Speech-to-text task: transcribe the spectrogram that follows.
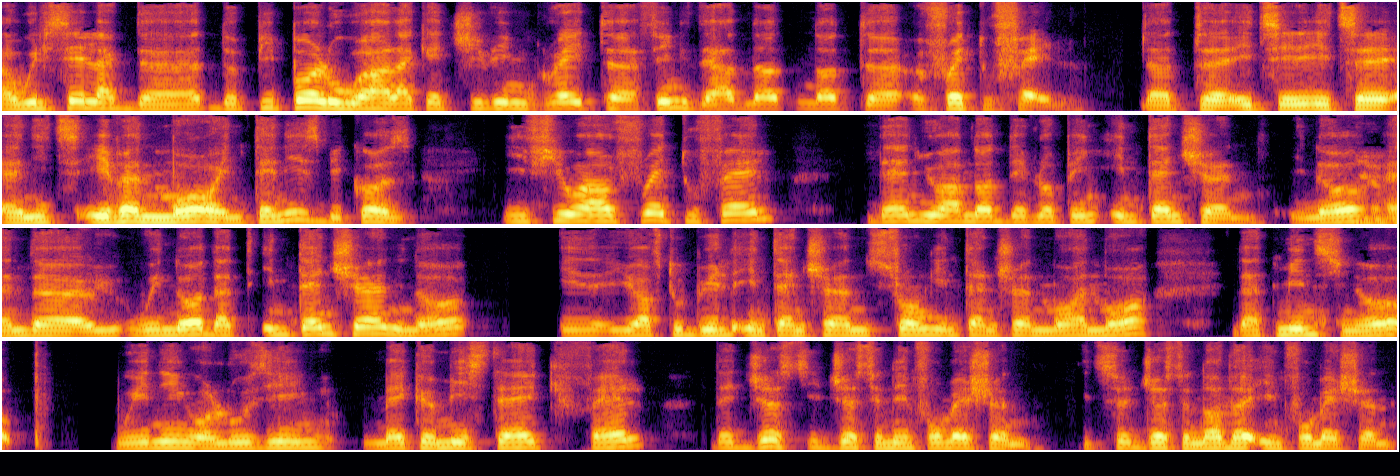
I will say like the the people who are like achieving great uh, things, they are not not uh, afraid to fail. That uh, it's it's and it's even more in tennis because if you are afraid to fail, then you are not developing intention you know yeah. and uh, we know that intention you know you have to build intention strong intention more and more that means you know winning or losing make a mistake fail that just it's just an information it's just another information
